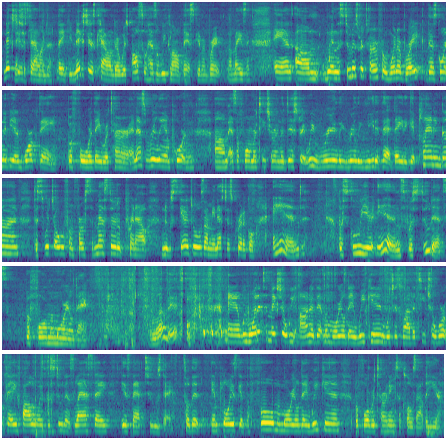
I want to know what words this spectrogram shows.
Next Next year's year's calendar, thank you. Next year's calendar, which also has a week-long Thanksgiving break, amazing. And um, when the students return from winter break, there's going to be a work day before they return. And that's really important. Um, As a former teacher in the district, we really, really needed that day to get planning done, to switch over from first semester, to print out new schedules. I mean, that's just critical. And the school year ends for students before Memorial Day. Love it. And we wanted to make sure we honor that Memorial Day weekend, which is why the teacher work day following the student's last day is that Tuesday, so that employees get the full Memorial Day weekend before returning to close out the year.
